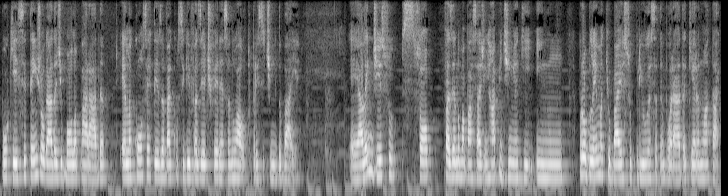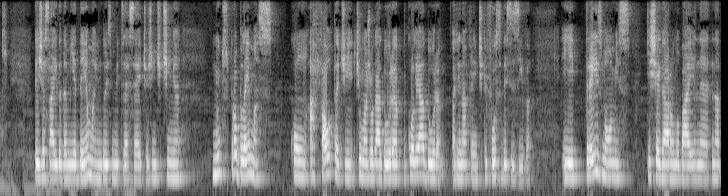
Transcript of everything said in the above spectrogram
porque se tem jogada de bola parada, ela com certeza vai conseguir fazer a diferença no alto para esse time do Bayern. É, além disso, só fazendo uma passagem rapidinha aqui em um problema que o Bayern supriu essa temporada, que era no ataque. Desde a saída da Miedema em 2017, a gente tinha muitos problemas com a falta de, de uma jogadora goleadora ali na frente, que fosse decisiva. E três nomes que chegaram no Bayern, né, na,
